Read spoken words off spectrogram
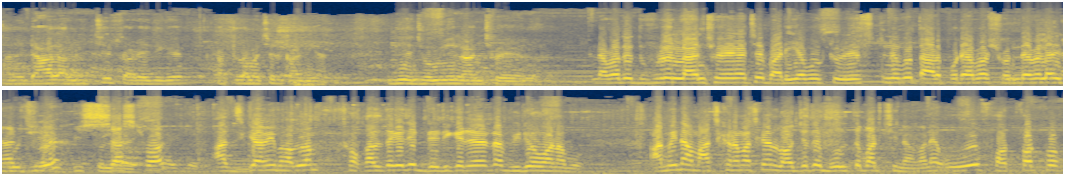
মানে ডাল আলুর চিপস আর এইদিকে কাতলা মাছের কালিয়া। দিয়ে জমিয়ে লাঞ্চ হয়ে গেল। আমাদের দুপুরের লাঞ্চ হয়ে গেছে বাড়ি যাব একটু রেস্ট নেব তারপরে আবার সন্ধ্যাবেলায় গুছিয়ে বিশ্বাস কর আজকে আমি ভাবলাম সকাল থেকে যে ডেডিকেটেড একটা ভিডিও বানাবো। আমি না মাঝখানে মাঝখানে লজ্জাতে বলতে পারছি না মানে ও ফটফট ফট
